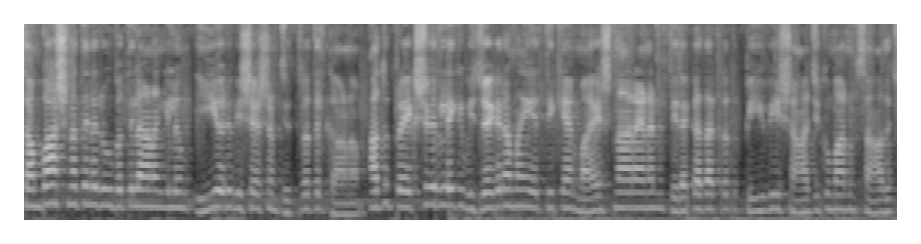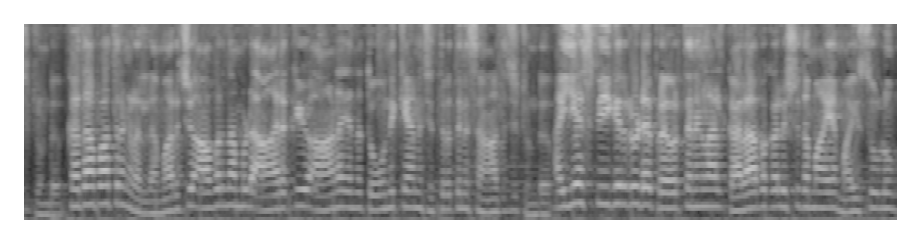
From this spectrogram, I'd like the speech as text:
സംഭാഷണത്തിന്റെ രൂപത്തിലാണെങ്കിലും ഈ ഒരു വിശേഷം ചിത്രത്തിൽ കാണാം. അത് പ്രേക്ഷകരിലേക്ക് വിജയകരമായി എത്തിക്കാൻ മഹേഷ് നാരായണൻ തിരക്കഥാകൃത്ത് പി വി ഷാജികുമാറും സാധിച്ചിട്ടുണ്ട്. കഥാപാത്രങ്ങളല്ല മറിച്ച് അവർ നമ്മുടെ ആരൊക്കെയോ ആണ് എന്ന് തോന്നിക്കാനും ചിത്രത്തിന് സാധിച്ചിട്ടുണ്ട്. ഐ എസ് ഭീകരരുടെ പ്രവർത്തനങ്ങളാൽ കലാപകലുഷിതമായ മൈസൂളും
